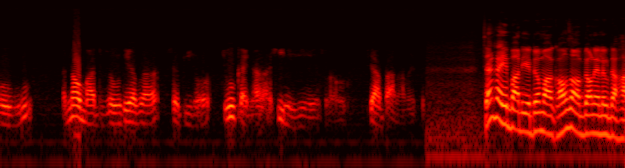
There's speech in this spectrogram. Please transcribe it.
ဟုတ်ဘူး အနောက်မှာတစုံတယောက်ကဆက်ပြီးတော့ဂျိုးကင်လာတာရှိနေတယ်ဆိုတော့ပြပါတာပဲကျန်းခိုင်ရေးပါတီအတွင်းမှာခေါင်းဆောင်ပြောင်းလဲလုပ်တာဟာ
